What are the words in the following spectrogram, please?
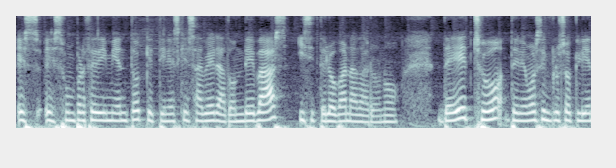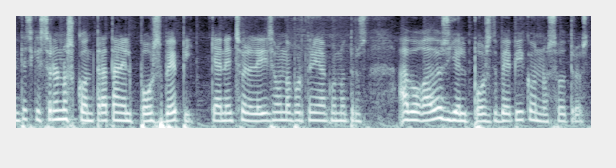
es, es, un procedimiento que tienes que saber a dónde vas y si te lo van a dar o no. De hecho, tenemos incluso clientes que solo nos contratan el post-BEPI, que han hecho la ley segunda oportunidad con otros abogados y el post-BEPI con nosotros.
